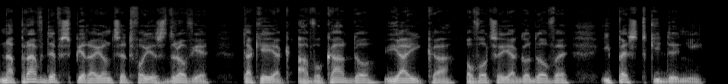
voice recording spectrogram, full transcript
naprawdę wspierające Twoje zdrowie, takie jak awokado, jajka, owoce jagodowe i pestki dyni.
